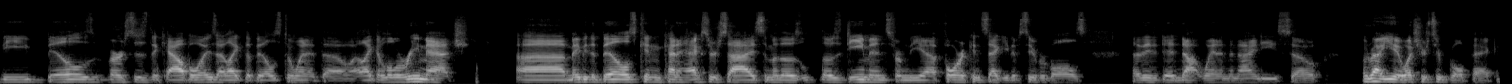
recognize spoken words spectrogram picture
the Bills versus the Cowboys. I like the Bills to win it, though. I like a little rematch. Uh, maybe the Bills can kind of exercise some of those those demons from the uh, four consecutive Super Bowls that they did not win in the '90s. So, what about you? What's your Super Bowl pick?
